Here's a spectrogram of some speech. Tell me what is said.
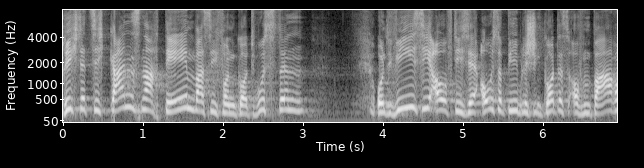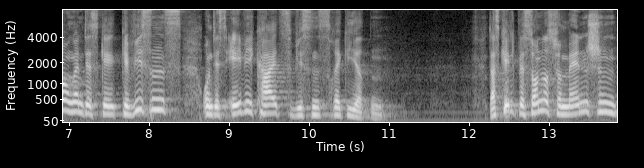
richtet sich ganz nach dem, was sie von Gott wussten und wie sie auf diese außerbiblischen Gottesoffenbarungen des Gewissens und des Ewigkeitswissens regierten. Das gilt besonders für Menschen,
